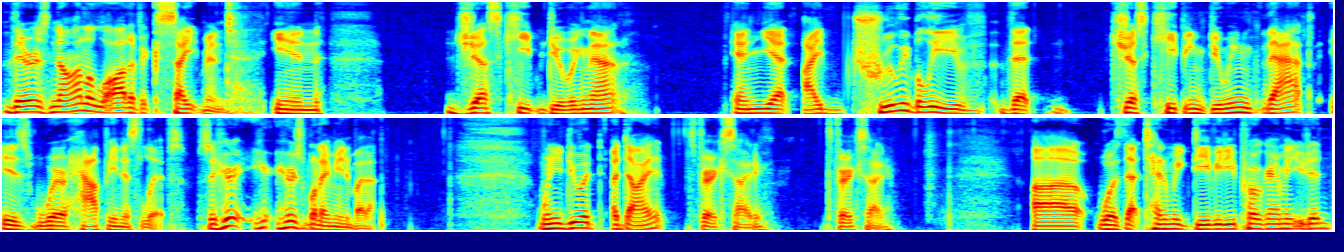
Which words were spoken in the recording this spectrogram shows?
There's not a lot of excitement in just keep doing that. And yet I truly believe that just keeping doing that is where happiness lives. So here, here here's what I mean by that. When you do a, a diet, it's very exciting. It's very exciting. Uh, was that 10 week DVD program that you did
